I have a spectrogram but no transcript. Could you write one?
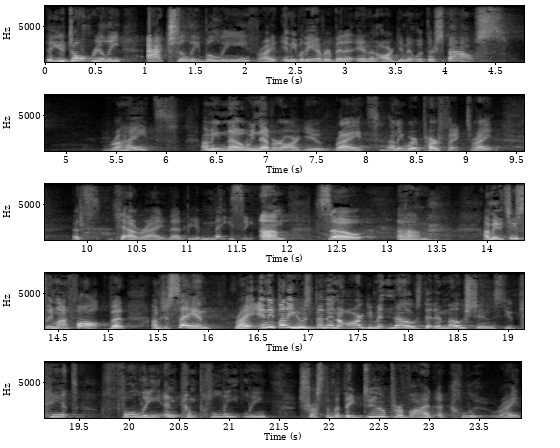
that you don't really actually believe, right? Anybody ever been in an argument with their spouse? Right? I mean, no, we never argue, right? Honey, we're perfect, right? That's yeah, right. That'd be amazing. Um, so um, I mean, it's usually my fault, but I'm just saying, right? Anybody who's been in an argument knows that emotions, you can't fully and completely trust them, but they do provide a clue, right?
